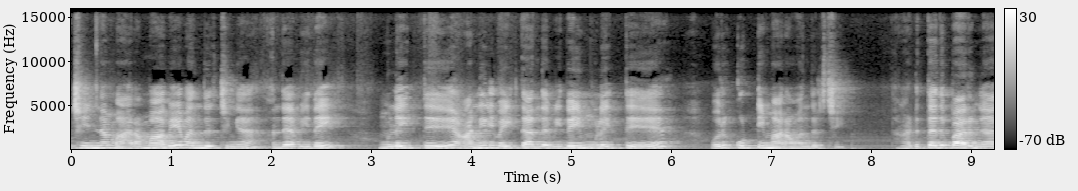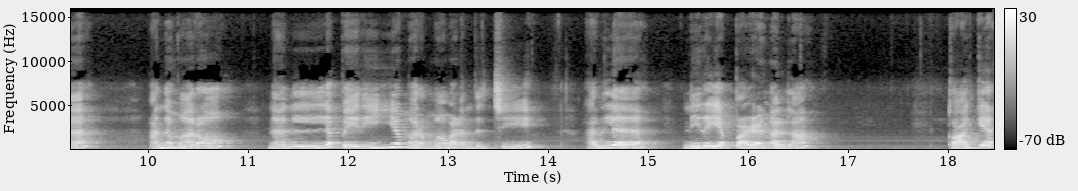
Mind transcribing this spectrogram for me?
சின்ன மரமாகவே வந்துருச்சுங்க. அந்த விதை முளைத்து அணில் வைத்த அந்த விதை முளைத்து ஒரு குட்டி மரம் வந்துருச்சு. அடுத்தது பாருங்க. அந்த மரம் நல்ல பெரிய மரமாக வளர்ந்துருச்சு அதில் நிறைய பழங்கள்லாம் காய்க்க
